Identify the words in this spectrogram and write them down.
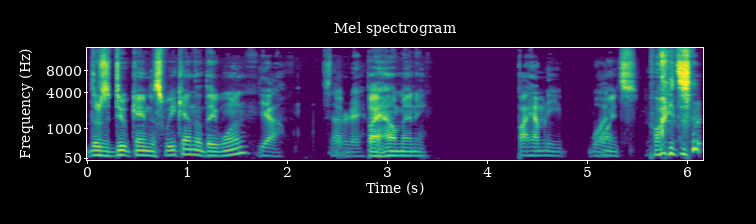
there's a Duke game this weekend that they won? Yeah. Saturday. By how many By how many what? points? Points.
